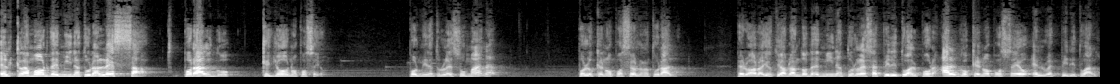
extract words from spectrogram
el clamor de mi naturaleza por algo que yo no poseo. Por mi naturaleza humana, por lo que no poseo lo natural. Pero ahora yo estoy hablando de mi naturaleza espiritual por algo que no poseo en lo espiritual.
